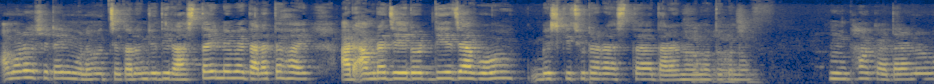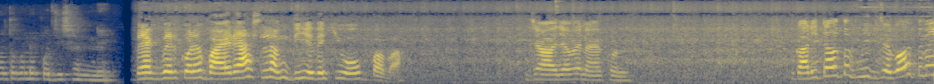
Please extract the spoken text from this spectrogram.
আমারও সেটাই মনে হচ্ছে। কারণ যদি রাস্তায় নেমে দাঁড়াতে হয় আর আমরা যে রোড দিয়ে যাব বেশ কিছুটা রাস্তা দাঁড়ানোর মতো কোনো হুম ফাঁকা দাঁড়ানোর মতো কোনো পজিশন নেই। ব্যাগ বের করে বাইরে আসলাম দিয়ে দেখি ও বাবা। যাওয়া যাবে না এখন। গাড়িটাও তো ভিজছে গো তুমি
